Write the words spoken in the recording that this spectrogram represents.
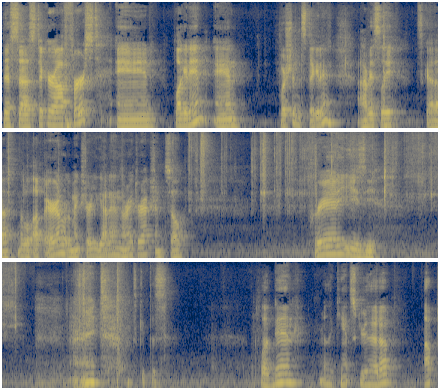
this uh, sticker off first and plug it in and push it and stick it in. Obviously, it's got a little up arrow to make sure you got it in the right direction. So, pretty easy. All right, let's get this plugged in. Really can't screw that up. Up.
